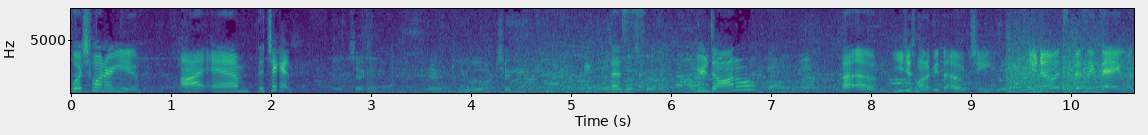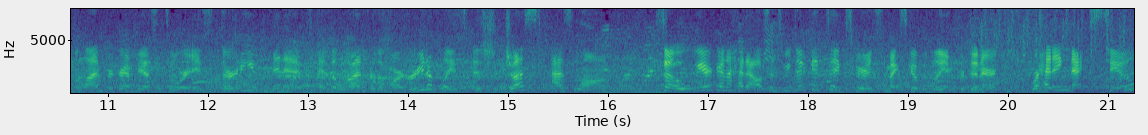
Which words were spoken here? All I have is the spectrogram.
which one are you? I am the chicken. The chicken. Yeah, you are chicken. That's, This, uh, you're Donald? I'm Donald. Uh-oh, you just want to be the OG. You know it's a busy day when the line for Grand Fiesta Tour is 30 minutes and the line for the margarita place is just as long. So we are gonna head out. Since we did get to experience the Mexico Pavilion for dinner, we're heading next to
